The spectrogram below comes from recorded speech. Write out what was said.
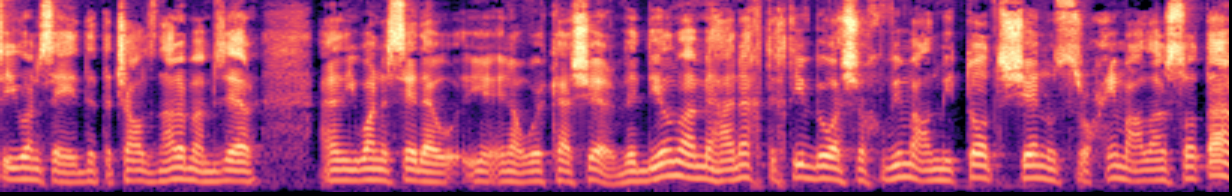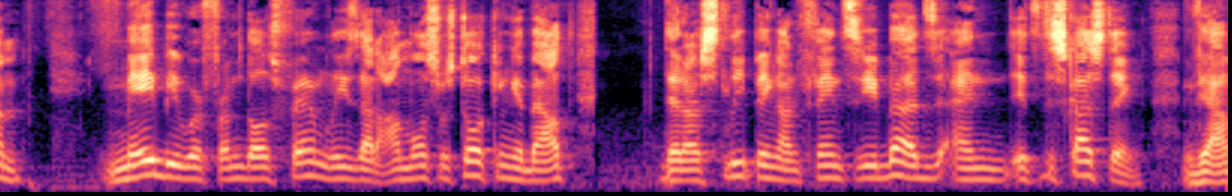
say you want to say that the child is not a mamzer, and you want to say that, you know, we're kasher. Al mitot al. Maybe we're from those families that Amos was talking about, that are sleeping on fancy beds, and it's disgusting. These are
